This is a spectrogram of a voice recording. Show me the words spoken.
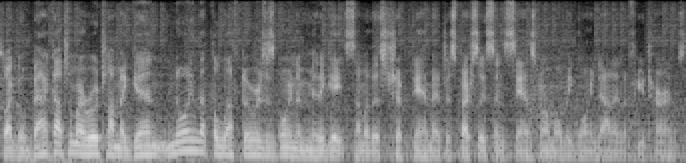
so I go back out to my Rotom again, knowing that the leftovers is going to mitigate some of this chip damage, especially since Sandstorm will be going down in a few turns.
